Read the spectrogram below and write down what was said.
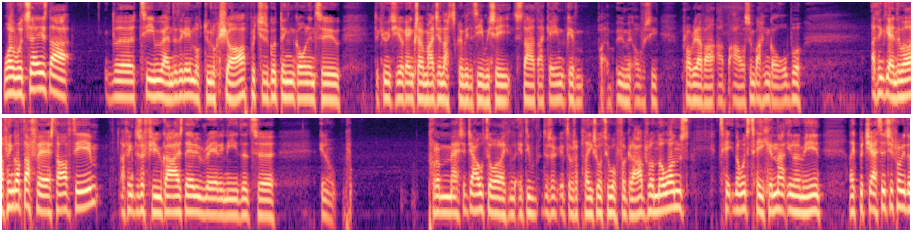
what I would say is that the team who ended the game look do look sharp, which is a good thing going into the community Shield game because I imagine that's going to be the team we see start that game. Given obviously probably have Al- Al- Alisson back in goal, but I think the end of well. I think of that first half team, I think there's a few guys there who really needed to, you know, put a message out or like if there, there's a, if there was a place or two up for grabs. Well, no one's ta- no one's taken that. You know what I mean? Like Bajcetic is probably the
